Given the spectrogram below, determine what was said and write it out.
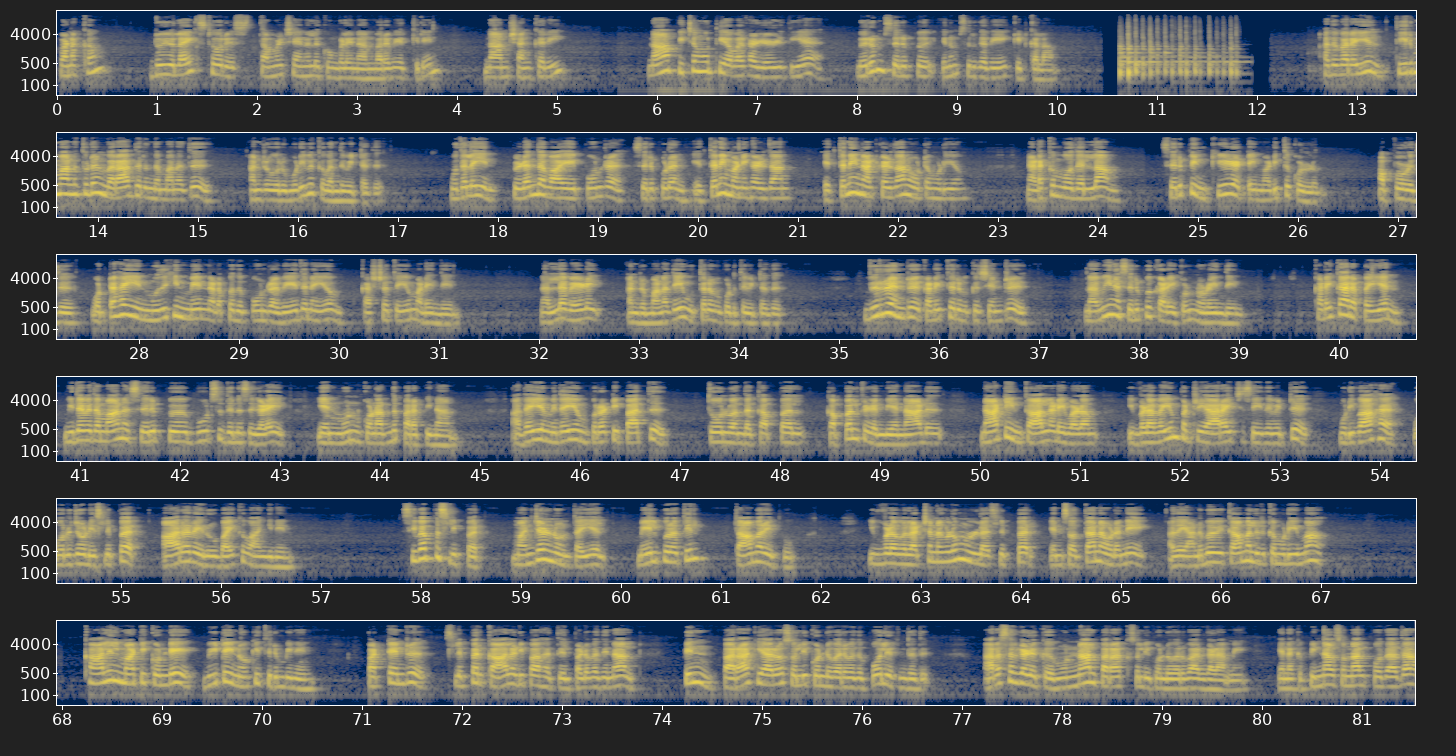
வணக்கம். Do you like stories Tamil சேனலுக்கு உங்களை நான் வரவேற்கிறேன். நான் சங்கரி. நான் பிச்சமூர்த்தி அவர்கள் எழுதிய வெறும் செருப்பு எனும் சிறுகதையை கேட்கலாம். அதுவரையில் தீர்மானத்துடன் வராதிருந்த மனது அன்று ஒரு முடிவுக்கு வந்துவிட்டது. முதலையின் பிழந்த வாயைப் போன்ற செருப்புடன் எத்தனை மணிகள்தான் எத்தனை நாட்கள்தான் ஓட்ட முடியும்? நடக்கும்போதெல்லாம் செருப்பின் கீழட்டை மடித்து கொள்ளும். அப்பொழுது ஒட்டகையின் முதுகின் மேல் நடப்பது போன்ற வேதனையும் கஷ்டத்தையும் அடைந்தேன். நல்ல வேளை அன்று மனதே உத்தரவு கொடுத்து விட்டது விற்றென்று கடைத்தெருவுக்கு சென்று நவீன செருப்பு கடைக்குள் நுழைந்தேன். கடைக்கார பையன் விதவிதமான செருப்பு பூட்ஸு தினுசுகளை என் முன் கொணர்ந்து பரப்பினான். அதையும் இதையும் புரட்டி பார்த்து தோல் வந்த கப்பல் கப்பல் கிளம்பிய நாடு நாட்டின் கால்நடை வளம் இவ்வளவையும் பற்றி ஆராய்ச்சி செய்துவிட்டு முடிவாக ஒரு ஜோடி ஸ்லிப்பர் ஆறரை ரூபாய்க்கு வாங்கினேன். சிவப்பு ஸ்லிப்பர் மஞ்சள் நூல் தையல் மேல்புறத்தில் தாமரைப்பூ இவ்வளவு லட்சணங்களும் உள்ள ஸ்லிப்பர் என் சொத்தான உடனே அதை அனுபவிக்காமல் இருக்க முடியுமா? காலில் மாட்டிக்கொண்டே வீட்டை நோக்கி திரும்பினேன். பட்டென்று ஸ்லிப்பர் காலடிப்பாகத்தில் படுவதினால் பின் பராக் யாரோ சொல்லிக் கொண்டு வருவது போல் இருந்தது. அரசர்களுக்கு முன்னால் பராக் சொல்லிக் கொண்டு வருவார்களாமே எனக்கு பின்னால் சொன்னால் போதாதா?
